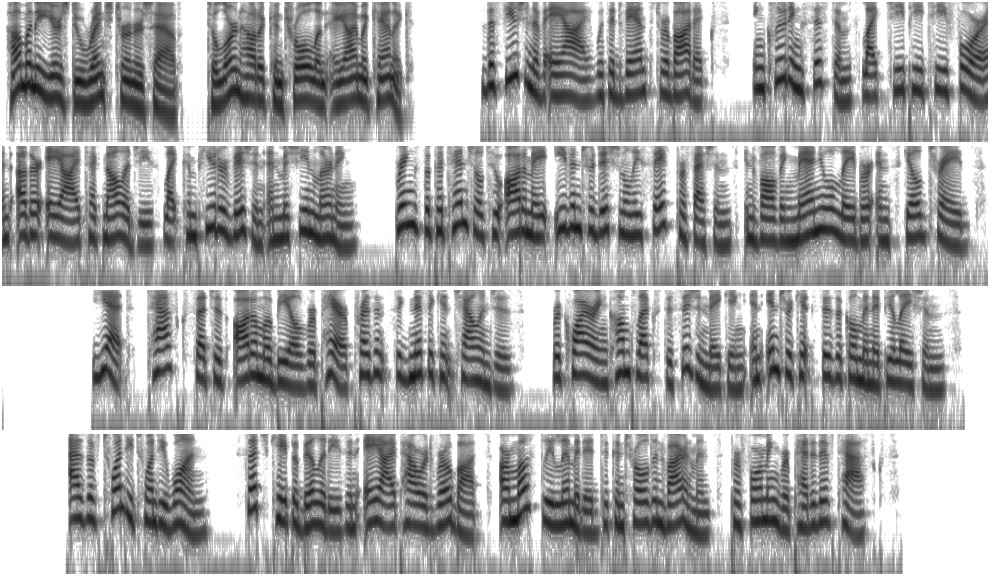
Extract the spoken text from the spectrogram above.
How many years do wrench turners have to learn how to control an AI mechanic? The fusion of AI with advanced robotics, including systems like GPT 4 and other AI technologies like computer vision and machine learning, brings the potential to automate even traditionally safe professions involving manual labor and skilled trades. Yet, tasks such as automobile repair present significant challenges, requiring complex decision making and intricate physical manipulations. As of 2021, such capabilities in AI powered robots are mostly limited to controlled environments performing repetitive tasks.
